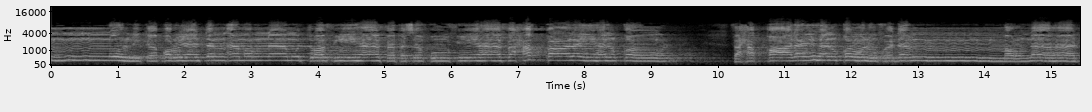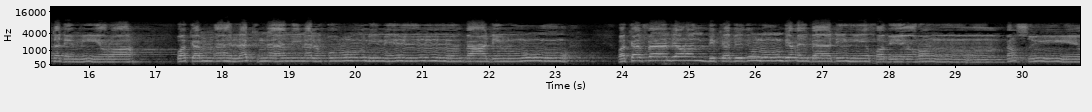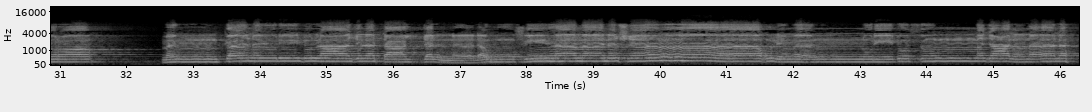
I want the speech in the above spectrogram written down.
نهلك قرية أمرنا متر فيها ففسقوا فيها فحق عليها القول فحق عليها القول فدمرناها تدميرا. وكم أهلكنا من القرون من بعد نوح وكفى بربك بذنوب عباده خبيرا بصيرا. من كان يريد العاجلة عجلنا له فيها ما نشاء لمن نريد ثم جعلنا له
